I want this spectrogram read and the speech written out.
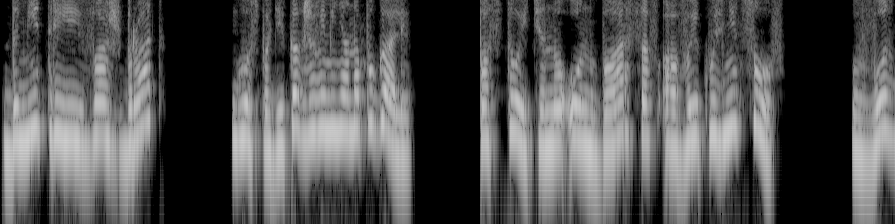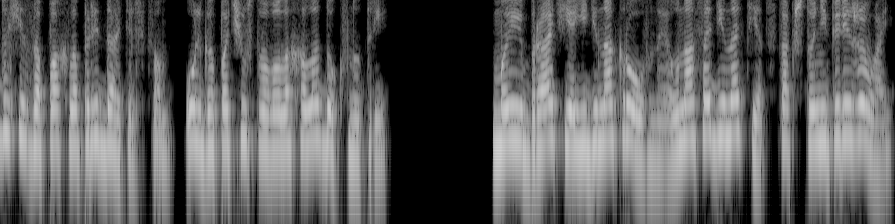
Дмитрий ваш брат? Господи, как же вы меня напугали! Постойте, но он Барсов, а вы Кузнецов. В воздухе запахло предательством. Ольга почувствовала холодок внутри. «Мы братья единокровные, у нас один отец, так что не переживай.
